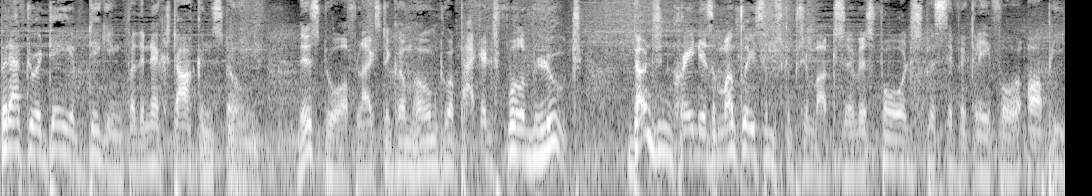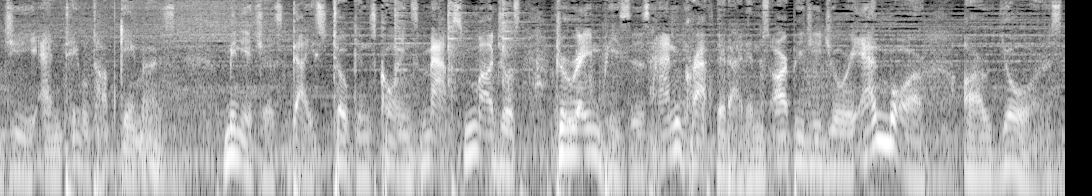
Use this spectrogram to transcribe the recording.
But after a day of digging for the next Arkenstone, this dwarf likes to come home to a package full of loot. Dungeon Crate is a monthly subscription box service forged specifically for RPG and tabletop gamers. Miniatures, dice, tokens, coins, maps, modules, terrain pieces, handcrafted items, RPG jewelry, and more are yours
